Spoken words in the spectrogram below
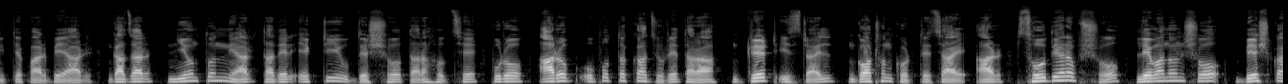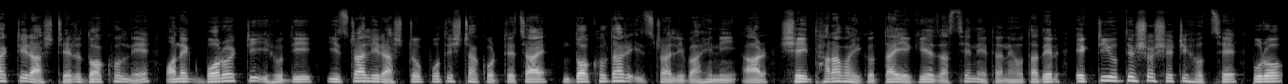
নিতে পারবে আর গাজার নিয়ন্ত্রণ নেয়ার তাদের একটি উদ্দেশ্য তারা হচ্ছে পুরো আরব উপত্যকা জুড়ে তারা গ্রেট ইসরায়েল গঠন করতে চায়। আর সৌদি আরব সহ লেবানন সহ বেশ কয়েকটি রাষ্ট্রের দখল নিয়ে অনেক বড় একটি ইহুদি ইসরায়েলি রাষ্ট্র প্রতিষ্ঠা করতে চায় দখলদার ইসরায়েলি বাহিনী। আর সেই ধারাবাহিকতায় এগিয়ে যাচ্ছে নেতানেহ। তাদের একটি উদ্দেশ্য সেটি হচ্ছে পুরো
